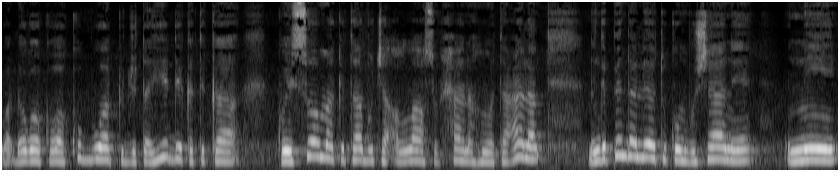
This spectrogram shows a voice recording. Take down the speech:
wadogo kwa wakubwa. Tujitahidi katika kuisoma kitabu cha Allah subhanahu wa ta'ala. Ningependa leo tukumbushane ni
